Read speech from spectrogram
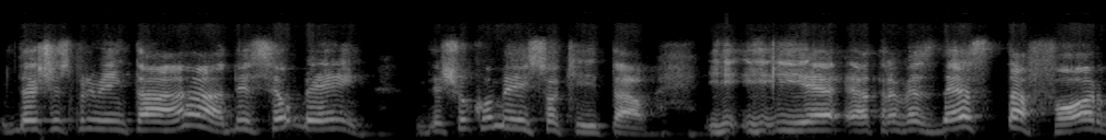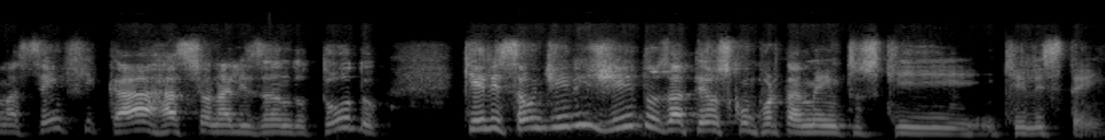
deixa eu experimentar, ah, desceu bem, deixa eu comer isso aqui e tal. E, e, e é, é através desta forma, sem ficar racionalizando tudo, que eles são dirigidos a ter os comportamentos que, que eles têm.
